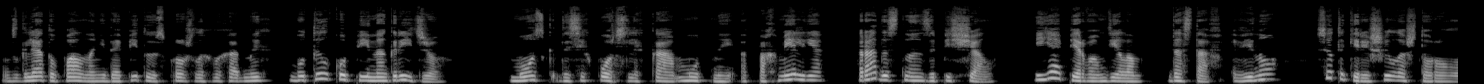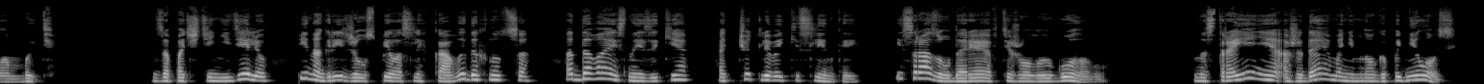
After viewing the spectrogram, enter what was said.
Взгляд упал на недопитую с прошлых выходных бутылку пина Гриджо. Мозг, до сих пор слегка мутный от похмелья, радостно запищал, и я первым делом, достав вино, все-таки решила, что роллом быть. За почти неделю Пина Гриджа успела слегка выдохнуться, отдаваясь на языке отчетливой кислинкой и сразу ударяя в тяжелую голову. Настроение ожидаемо немного поднялось,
